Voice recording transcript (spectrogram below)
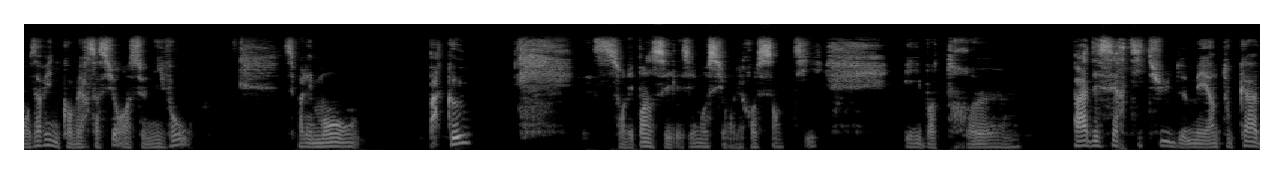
vous avez une conversation à ce niveau C'est pas les mots, pas que. Ce sont les pensées, les émotions, les ressentis et votre pas des certitudes, mais en tout cas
